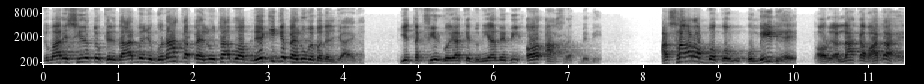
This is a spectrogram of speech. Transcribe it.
تمہاری سیرت و کردار میں جو گناہ کا پہلو تھا، وہ اب نیکی کے پہلو میں بدل جائے گا۔ یہ تکفیر گویا کہ دنیا میں بھی اور آخرت میں بھی۔ اثار ابکم امید ہے اور اللہ کا وعدہ ہے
